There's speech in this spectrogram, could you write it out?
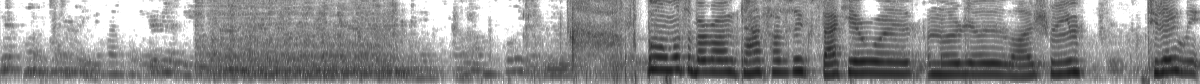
Boom, what's up everyone? Cat56 back here with another daily live stream. Today we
